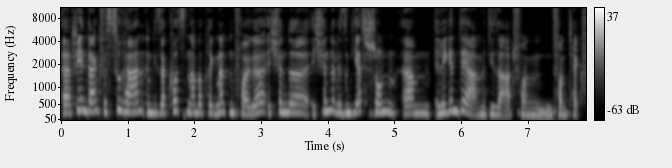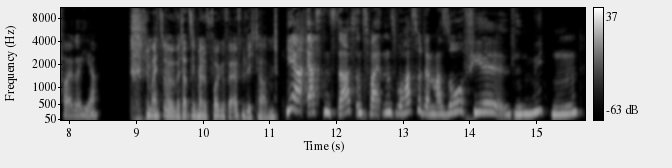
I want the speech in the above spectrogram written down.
äh, vielen Dank fürs Zuhören in dieser kurzen, aber prägnanten Folge. Ich finde, ich finde, wir sind jetzt schon ähm, legendär mit dieser Art von, von Tech-Folge hier. Du meinst, weil wir tatsächlich mal eine Folge veröffentlicht haben. Ja, erstens das und zweitens, wo hast du denn mal so viel Mythen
